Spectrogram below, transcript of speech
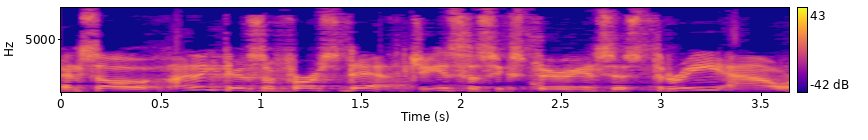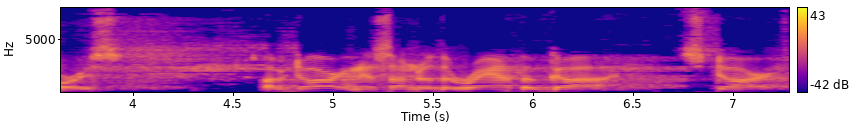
And so I think there's the first death. Jesus experiences three hours of darkness under the wrath of God. It's dark.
